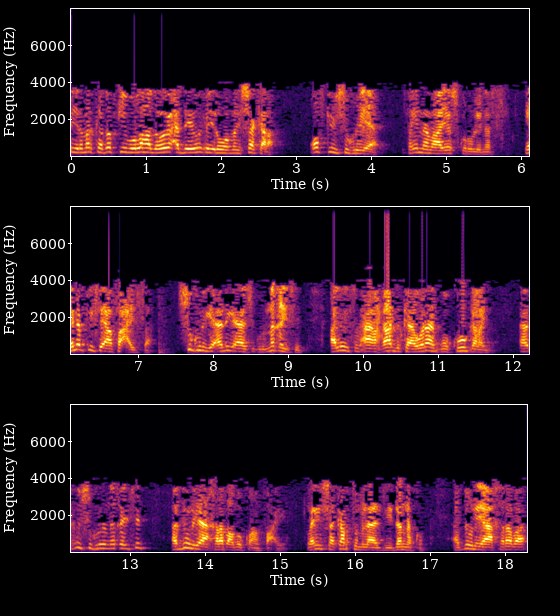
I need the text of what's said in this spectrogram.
yidhi marka dadkii buu la hadlo oo u caddeeyey wuxuu yidhi waman shakara. Qofkii shukriya fa inamaa yashkuru linafsi ee naftiisay anfacaysa shukriga adiga aad shukri naqaysid. Allihii subxaana qaadirkaa wanaaguu kuu galay. Aad u shukri naqaysid adduun iyo aakhiraba aduu ku anfacaya. Lain shakartum laaziidanakum adduun iyo aakhiraba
